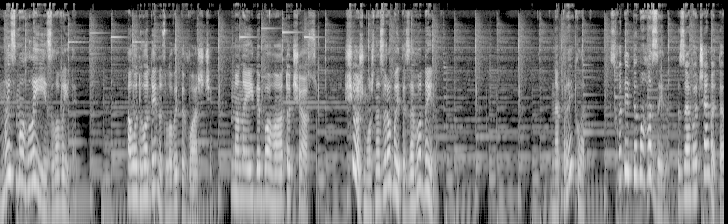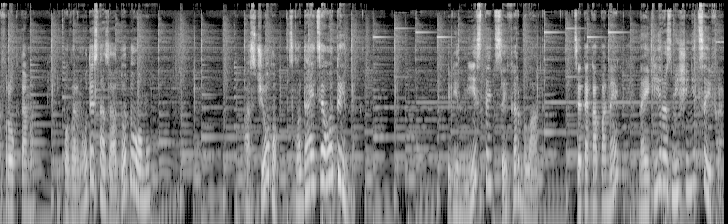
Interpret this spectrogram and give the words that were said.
Ми змогли її зловити. А от годину зловити важче. На неї йде багато часу. Що ж можна зробити за годину? Наприклад, сходити до магазину за овочами та фруктами і повернутись назад додому. А з чого складається годинник? Він містить циферблат. Це така панель, на якій розміщені цифри.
